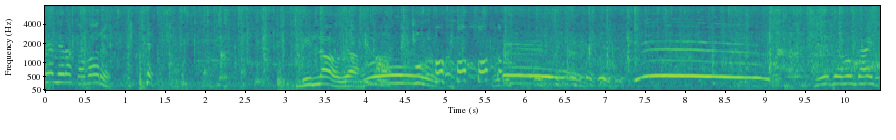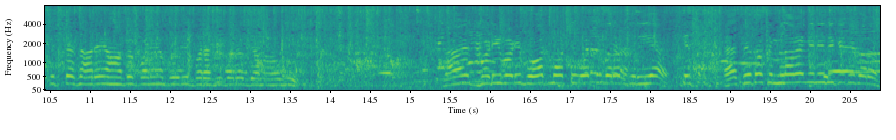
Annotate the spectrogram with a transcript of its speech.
ये मेरा कवर। गीला हो गया। ये देखो गाइस कितने सारे यहाँ पे पड़े हैं पूरी बर्फ़ ही बर्फ़ जमा होगी। गाइस बड़ी बड़ी बहुत मोटी मोटी बर्फ़ गिरी है। ऐसे तो शिमला में भी नहीं दिखी थी बर्फ़।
